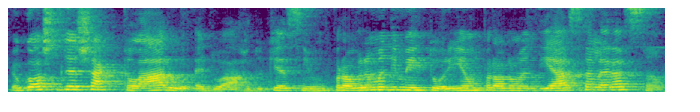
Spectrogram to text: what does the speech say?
Eu gosto de deixar claro, Eduardo, que assim, um programa de mentoria é um programa de aceleração.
